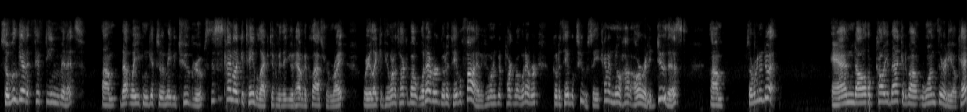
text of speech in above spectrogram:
So we'll give it 15 minutes. Um, that way you can get to maybe two groups. This is kind of like a table activity that you would have in a classroom, right? where you're like, if you want to talk about whatever, go to table five. If you want to talk about whatever, go to table two. So you kind of know how to already do this. Um, so we're going to do it. And I'll call you back at about 1.30, okay?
